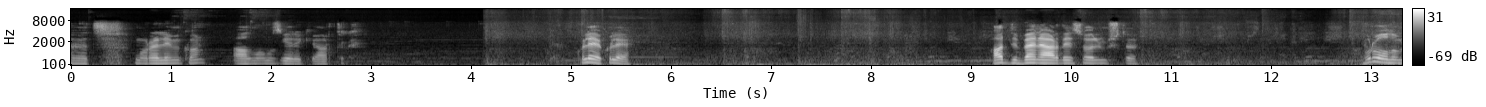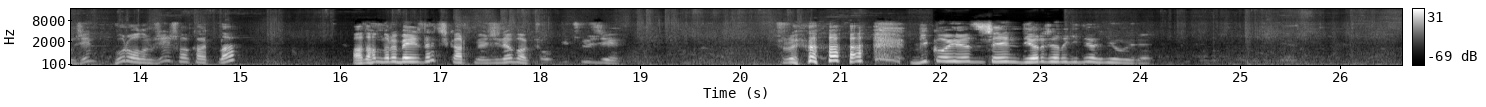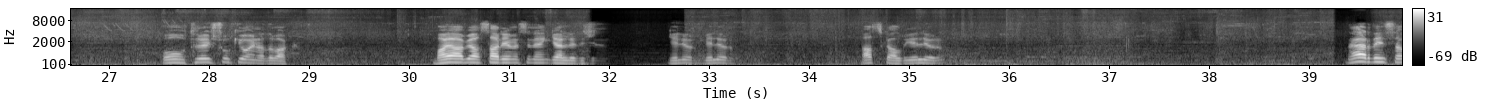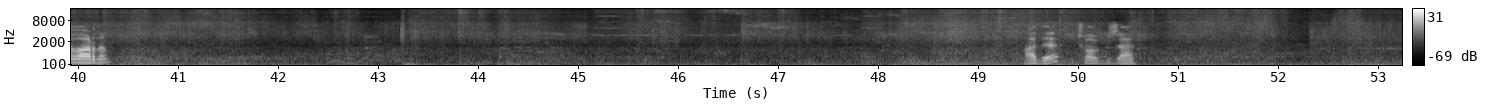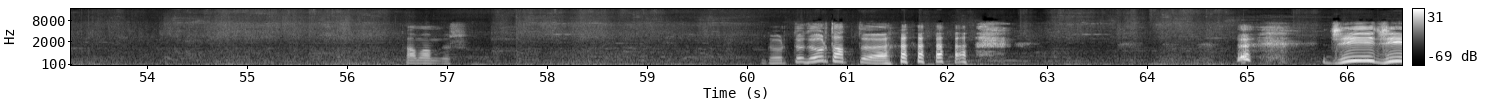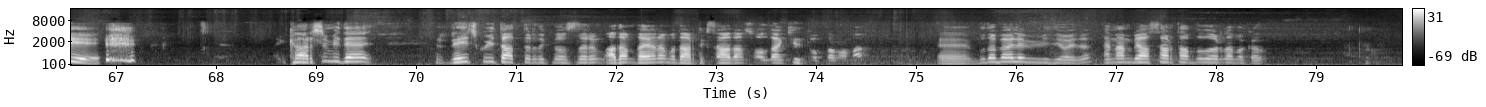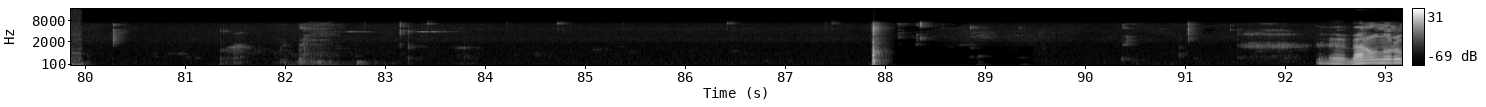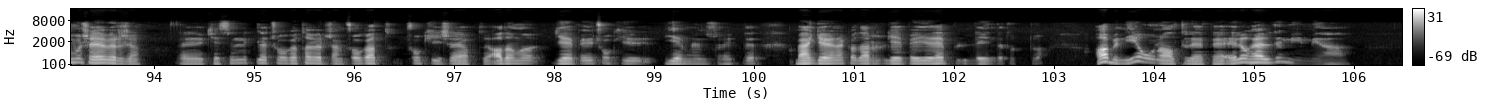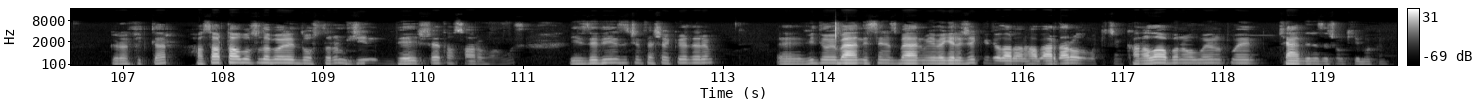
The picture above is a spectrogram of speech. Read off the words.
Evet. Moralemikon almamız gerekiyor artık. Kuleye kuleye. Hadi ben neredeyse ölmüştü. Vur oğlum Jin. Vur oğlum Jin çok atla. Adamları base'den çıkartmıyor. Jin'e bak çok güçlü Jin. Şuraya bir koyuyoruz şeyin yarı canı gidiyor Yumi'nin. Oo Thresh çok iyi oynadı bak. Bayağı bir hasar yemesini engelledi Jin'in. Geliyorum geliyorum. Az kaldı geliyorum. Neredeyse vardım. Hadi. Çok güzel. Tamamdır. Dörtte dört attı. GG. Karşı bir de Rage quit attırdık dostlarım. Adam dayanamadı artık sağdan soldan kill toplamama. Ee, bu da böyle bir videoydu. Hemen bir hasar tablolarına bakalım. Ee, ben onurumu şeye vereceğim. Ee, kesinlikle Cho'Gath'a vereceğim. Cho'Gath çok iyi şey yaptı. Adamı GP'yi çok iyi yemledi sürekli. Ben gelene kadar GP'yi hep lane'de tuttu. Abi niye 16 LP? Elo Hell'de miyim ya? Grafikler. Hasar tablosu da böyle dostlarım. Jin dehşet hasar vurmuş. İzlediğiniz için teşekkür ederim. Ee, videoyu beğendiyseniz beğenmeyi ve gelecek videolardan haberdar olmak için kanala abone olmayı unutmayın. Kendinize çok iyi bakın.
